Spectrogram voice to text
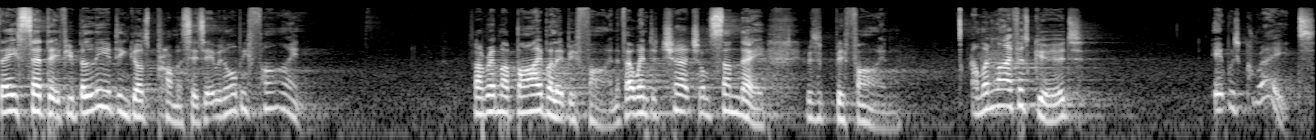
They said that if you believed in God's promises, it would all be fine. If I read my Bible, it'd be fine. If I went to church on Sunday, it would be fine. And when life was good, it was great.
